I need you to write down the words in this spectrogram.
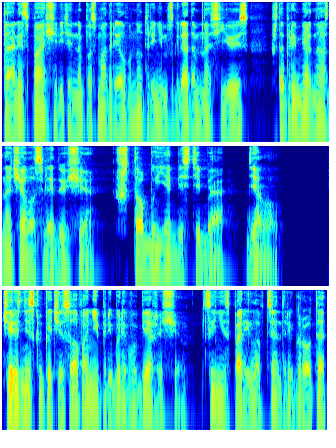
Талис поощрительно посмотрел внутренним взглядом на Сьюис, что примерно означало следующее. Что бы я без тебя делал? Через несколько часов они прибыли в убежище. Цинис парила в центре грота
